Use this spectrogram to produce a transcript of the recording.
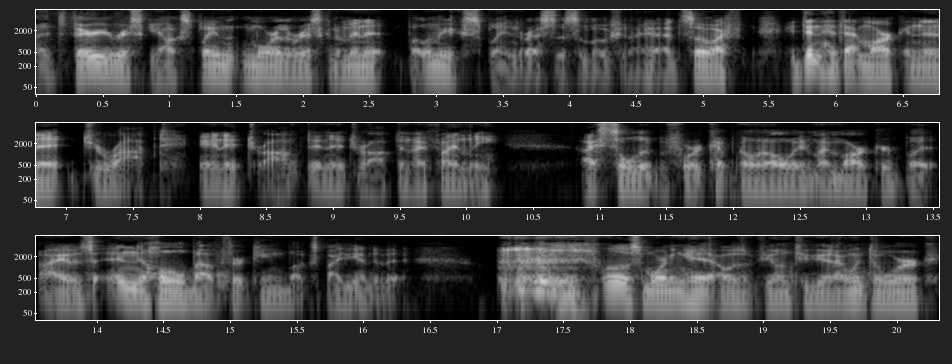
Uh, it's very risky. I'll explain more of the risk in a minute, but let me explain the rest of this emotion I had. So I it didn't hit that mark, and then it dropped, and it dropped, and it dropped, and I finally I sold it before it kept going all the way to my marker, but I was in the hole about 13 bucks by the end of it. well, this morning hit, I wasn't feeling too good. I went to work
